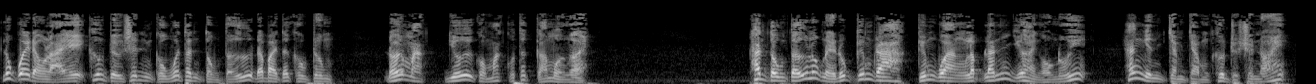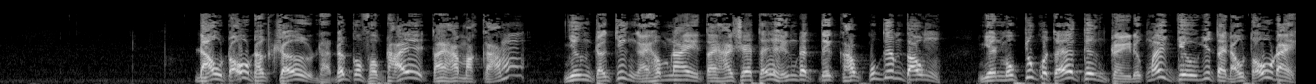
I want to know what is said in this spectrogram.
Lúc quay đầu lại, Khương Trường Sinh cùng với Thanh Tùng Tử đã bay tới không trung, đối mặt dưới con mắt của tất cả mọi người. Thanh Tùng Tử lúc này rút kiếm ra, kiếm quang lấp lánh giữa hai ngọn núi. Hắn nhìn chầm chầm Khương Trường Sinh nói. Đạo tổ thật sự là đất có phục thái, tại hạ mặc cảm. Nhưng trận chiến ngày hôm nay, tại hạ sẽ thể hiện ra tuyệt học của kiếm tông, Nhìn một chút có thể kiên trì được mấy chiêu với tài đậu tổ đây.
